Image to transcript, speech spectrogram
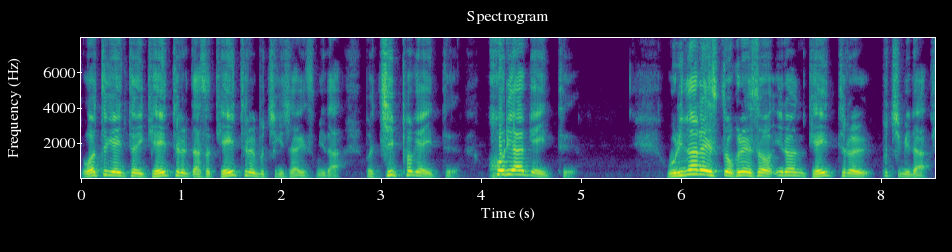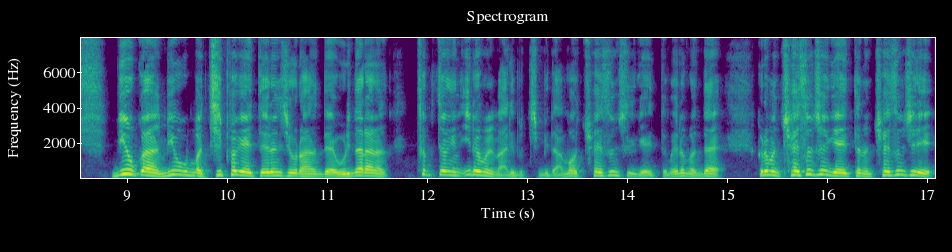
워터게이트의 게이트를 따서 게이트를 붙이기 시작했습니다. 뭐 지퍼게이트, 코리아 게이트. 우리나라에서도 그래서 이런 게이트를 붙입니다. 미국과는 미국은 뭐 지퍼게이트 이런 식으로 하는데 우리나라는 특정인 이름을 많이 붙입니다. 뭐 최순실 게이트 뭐 이런 건데 그러면 최순실 게이트는 최순실이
